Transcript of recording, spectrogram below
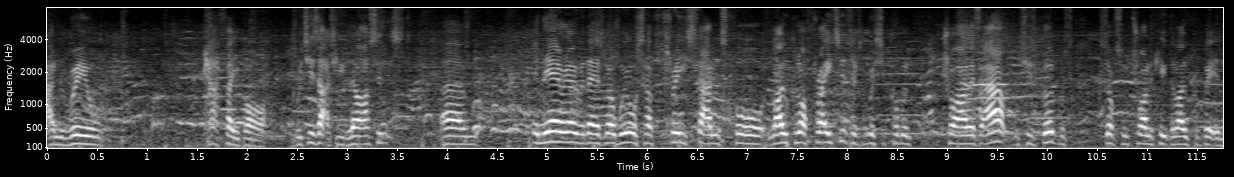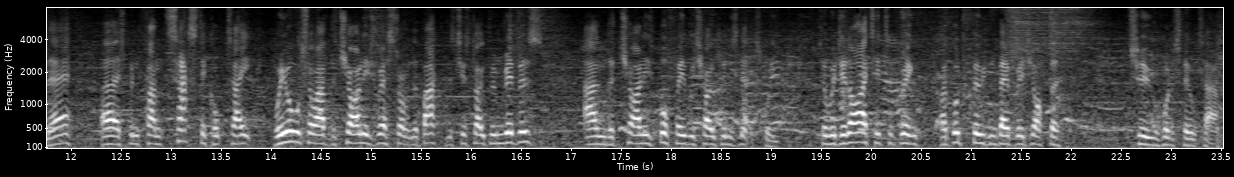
and Real Cafe Bar, which is actually licensed. Um, in the area over there as well, we also have three stands for local operators if you wish to come and try us out, which is good because obviously we're trying to keep the local bit in there. Uh, it's been fantastic uptake. We also have the Chinese restaurant at the back that's just opened Rivers and the Chinese buffet which opens next week. So we're delighted to bring a good food and beverage offer to Huddersfield Town.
